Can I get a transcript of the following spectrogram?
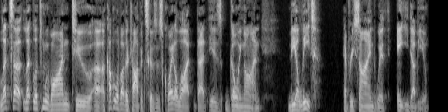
Let's uh, let, let's move on to uh, a couple of other topics because there's quite a lot that is going on. The elite have resigned with AEW,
